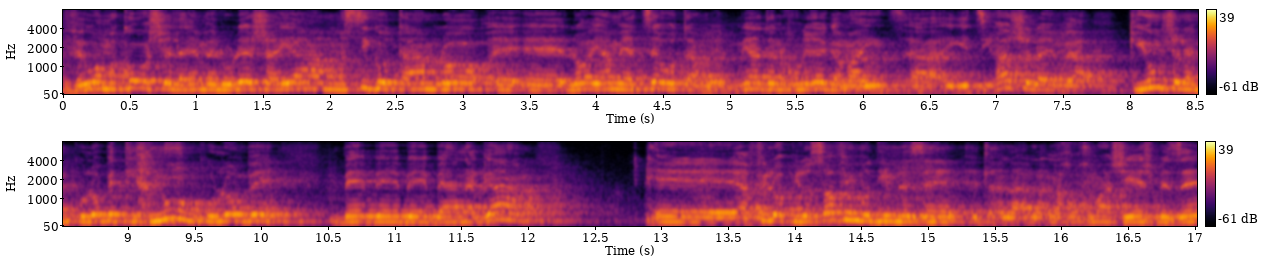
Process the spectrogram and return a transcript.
והוא המקור שלהם ולולא שהיה משיג אותם לא, אה, לא היה מייצר אותם מיד אנחנו נראה גם היצירה שלהם והקיום שלהם כולו בתכנון, כולו בהנהגה אה, אפילו הפילוסופים מודים לזה, לחוכמה שיש בזה,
